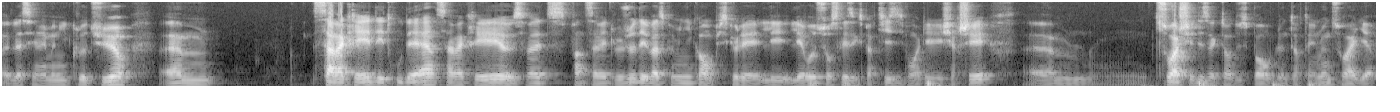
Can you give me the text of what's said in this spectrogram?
de la cérémonie de clôture ça va créer des trous d'air, ça va créer, euh, ça va être, enfin, ça va être le jeu des vases communicants puisque les, les, les ressources, les expertises, ils vont aller les chercher, euh, soit chez des acteurs du sport ou de l'entertainment, soit ailleurs.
